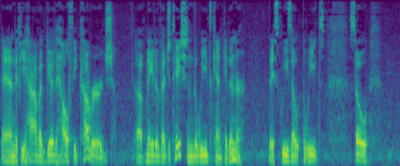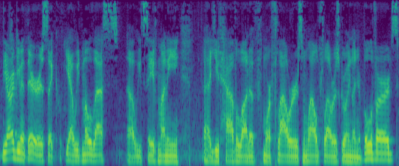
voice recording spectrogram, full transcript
And if you have a good healthy coverage of native vegetation, the weeds can't get in there. They squeeze out the weeds. So the argument there is like, yeah, we'd mow less, uh, we'd save money, uh, you'd have a lot of more flowers and wildflowers growing on your boulevards.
